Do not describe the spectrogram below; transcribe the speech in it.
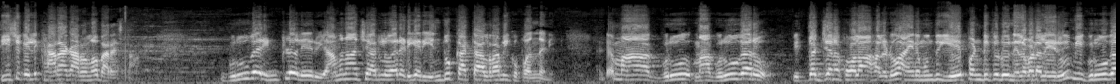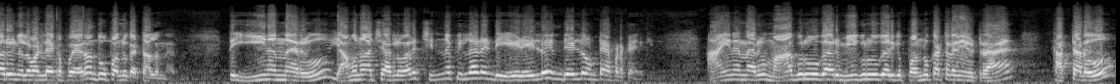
తీసుకెళ్ళి కారాగారంలో పారేస్తాం. గురువుగారు ఇంట్లో లేరు. యామునాచార్యులు వారు అడిగారు ఎందుకు కట్టాలరా మీకు పన్నుని? అంటే మా గురువు మా గురువు గారు విద్వజ్జన కోలాహలుడు ఆయన ముందు ఏ పండితుడు నిలబడలేరు మీ గురువు గారు నిలబడలేకపోయారు అందుకు పన్ను కట్టాలన్నారు. అంటే ఈయనన్నారు యమునాచార్యుల వారు చిన్న పిల్లాడండి ఏడేళ్ళు ఎనిమిదేళ్ళు ఉంటాయి అప్పటికాయనకి. ఆయన అన్నారు మా గురువు గారు మీ గురువు గారికి పన్ను కట్టడం ఏమిట్రా? కట్టడు.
